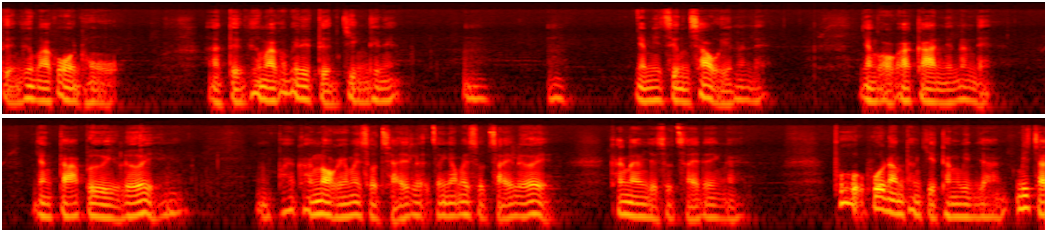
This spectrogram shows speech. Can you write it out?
ตื่นขึ้นมาก็หดหูตื่นขึ้นมาก็ไม่ได้ตื่นจริงทีนี้ยังมีซึมเศร้าอยู่นั่นแหละ ยังออกอาการอยู่นั่นแหละ ยังตาปืออยู่เลยข้างนอกยังไม่สดใสเลยยังไม่สดใสเลย ข้างในมันจะสดใสได้ยังไง ผู้ผู้นำทางจิตทางวิญญาณ มิจฉา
